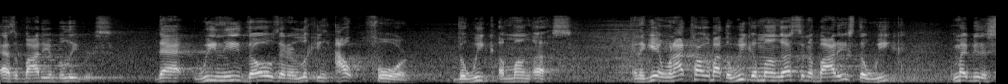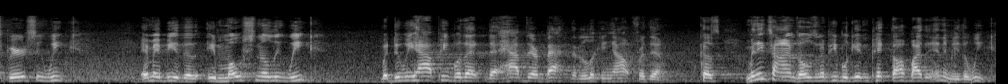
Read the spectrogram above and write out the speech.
as a body of believers that we need those that are looking out for the weak among us. And again, when I talk about the weak among us in the bodies, the weak, it might be the spiritually weak, it may be the emotionally weak, but do we have people that, that have their back that are looking out for them? Because many times those are the people getting picked off by the enemy, the weak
